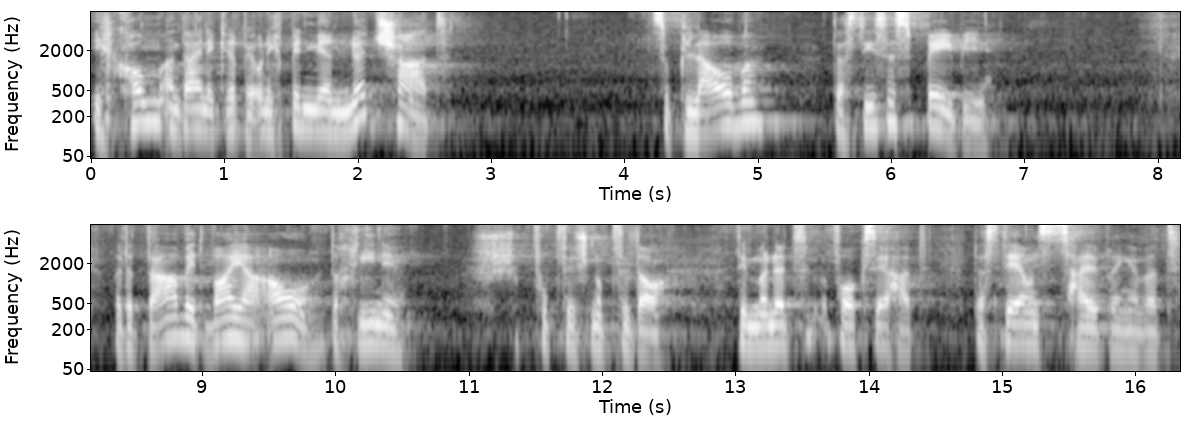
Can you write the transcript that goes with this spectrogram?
Ich komme an deine Grippe und ich bin mir nicht schade zu glauben, dass dieses Baby, weil der David war ja auch der kleine Pfupfelschnupfel da, den man nicht vorgesehen hat dass der uns zu Heil bringen wird.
